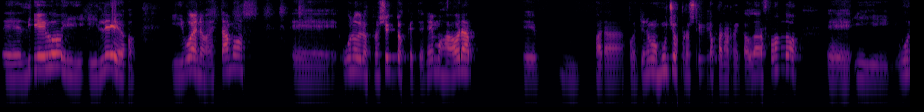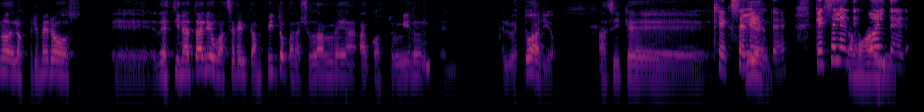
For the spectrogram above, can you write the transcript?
eh, Diego y, Leo. Y bueno, estamos, eh, uno de los proyectos que tenemos ahora para, pues tenemos muchos proyectos para recaudar fondos eh, y uno de los primeros eh, destinatarios va a ser el Campito para ayudarle a, construir el, vestuario. Así que... Qué excelente, qué excelente. Walter,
